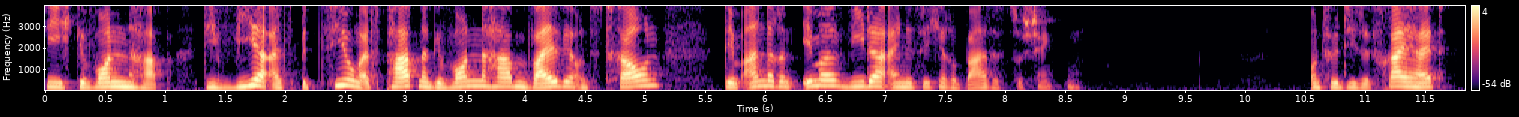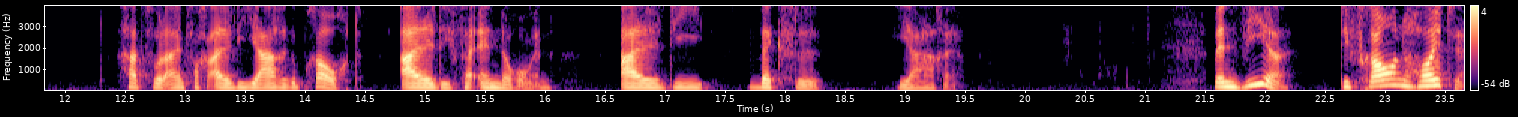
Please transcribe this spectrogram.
die ich gewonnen habe, die wir als Beziehung, als Partner gewonnen haben, weil wir uns trauen, dem anderen immer wieder eine sichere Basis zu schenken. Und für diese Freiheit hat es wohl einfach all die Jahre gebraucht, all die Veränderungen, all die Wechseljahre. Wenn wir, die Frauen heute,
